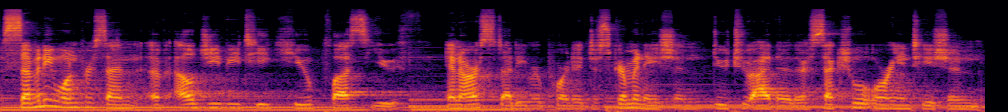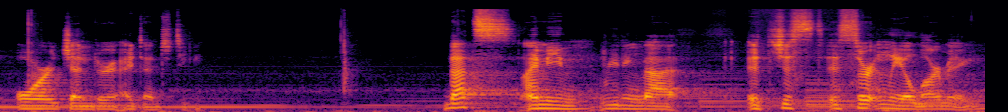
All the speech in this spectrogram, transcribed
71% of LGBTQ plus youth in our study reported discrimination due to either their sexual orientation or gender identity. That's, I mean, reading that, it just is certainly alarming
